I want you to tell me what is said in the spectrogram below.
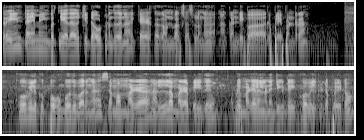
ட்ரெயின் டைமிங் பற்றி ஏதாச்சும் டவுட் இருந்ததுன்னா கிழக்க கமெண்ட் பாக்ஸில் சொல்லுங்கள் நான் கண்டிப்பாக ரிப்ளை பண்ணுறேன் கோவிலுக்கு போகும்போது பாருங்கள் செம மழை நல்ல மழை பெய்யுது. அப்படியே மழையில் நனைஞ்சுக்கிட்டே கோவில்கிட்ட போயிட்டோம்.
